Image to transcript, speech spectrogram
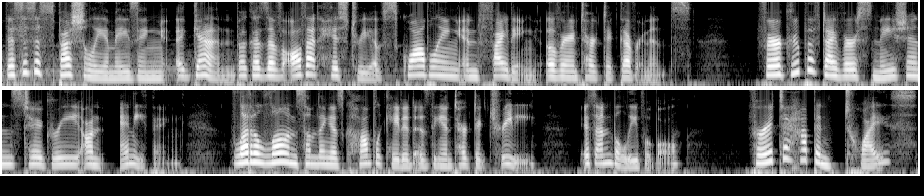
This is especially amazing, again, because of all that history of squabbling and fighting over Antarctic governance. For a group of diverse nations to agree on anything, let alone something as complicated as the Antarctic Treaty, is unbelievable. For it to happen twice,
